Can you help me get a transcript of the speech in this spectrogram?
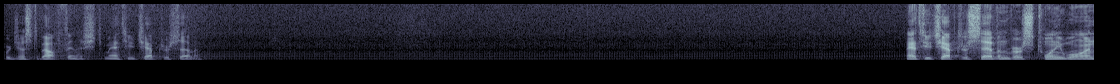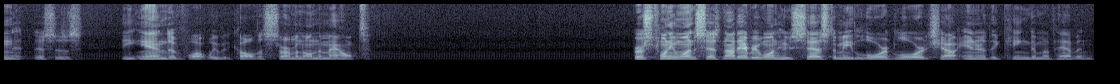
We're just about finished. Matthew chapter 7. Matthew chapter 7, verse 21. This is the end of what we would call the Sermon on the Mount. Verse 21 says, Not everyone who says to me, Lord, Lord, shall enter the kingdom of heaven,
